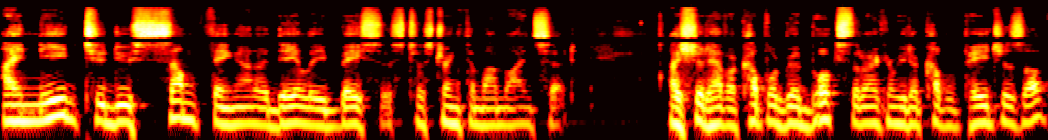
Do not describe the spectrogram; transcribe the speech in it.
I need to do something on a daily basis to strengthen my mindset. I should have a couple good books that I can read a couple pages of.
